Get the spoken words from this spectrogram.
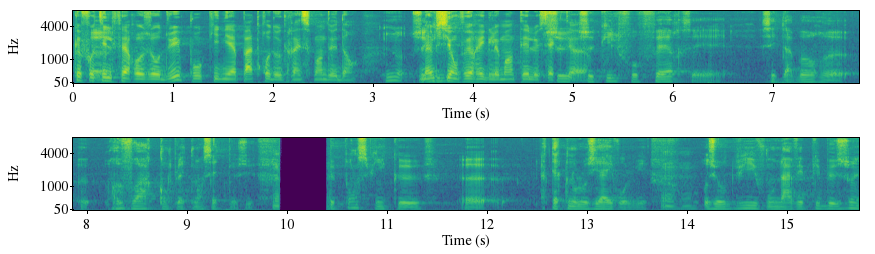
Que faut-il euh, faire aujourd'hui pour qu'il n'y ait pas trop de grincement dedans? Même si on veut réglementer le secteur. Ce, qu'il faut faire, c'est d'abord euh, euh, revoir complètement cette mesure. Je pense bien que la technologie a évolué. Mhm. Aujourd'hui, vous n'avez plus besoin,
